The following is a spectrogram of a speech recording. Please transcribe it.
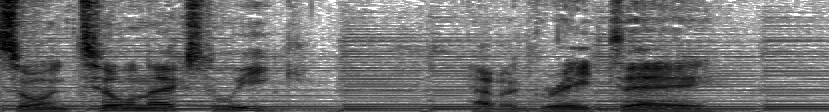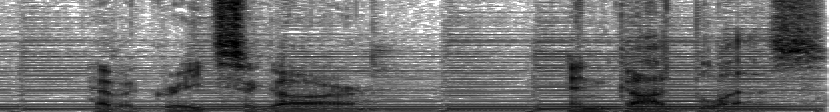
So until next week, have a great day, have a great cigar, and God bless.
